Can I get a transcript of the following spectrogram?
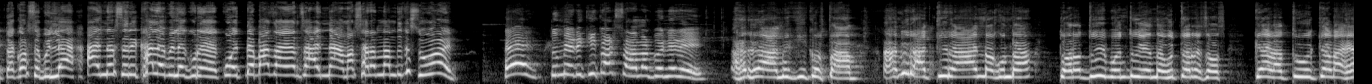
এটা করছে বুঝলা আইনার সারি খালে বিলে ঘুরে কইতে বাজায় আনছে আইনা আমার সারার নাম দিতে শুন। এই তুমি এটা কি করছ আমার বোনেরে? আরে আমি কি করতাম? আমি রাত্রি রাত নাগুন্দা তোরা দুই বোন তুই এনে হইতে রেছস কেডা তুই কেডা হে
